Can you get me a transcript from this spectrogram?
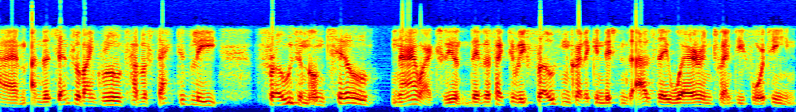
Um, and the central bank rules have effectively frozen until now, actually, they've effectively frozen credit conditions as they were in 2014.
